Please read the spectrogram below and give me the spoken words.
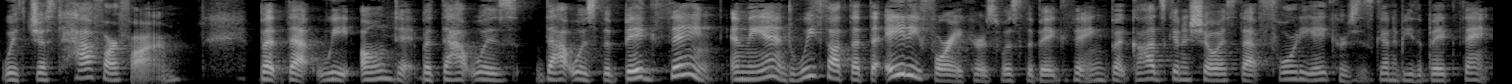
with just half our farm, but that we owned it but that was that was the big thing in the end. We thought that the 84 acres was the big thing but god's going to show us that 40 acres is going to be the big thing.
